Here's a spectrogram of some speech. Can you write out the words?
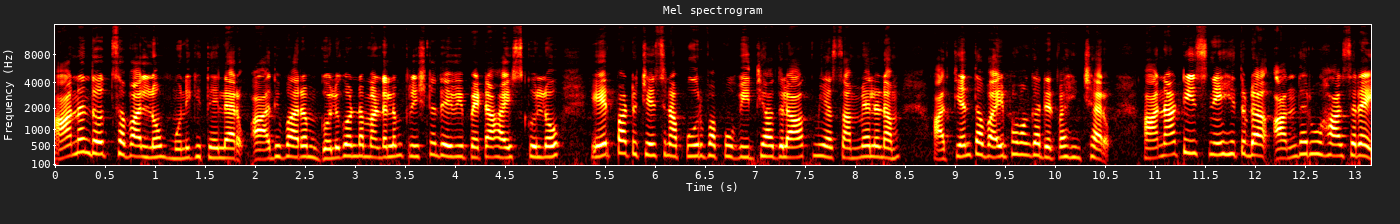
ఆనందోత్సవాల్లో మునిగి తేలారు. ఆదివారం గొలుగొండ మండలం కృష్ణదేవిపేట హైస్కూల్లో ఏర్పాటు చేసిన పూర్వపు విద్యార్థుల ఆత్మీయ సమ్మేళనం అత్యంత వైభవంగా నిర్వహించారు. ఆనాటి స్నేహితుడ అందరూ హాజరై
